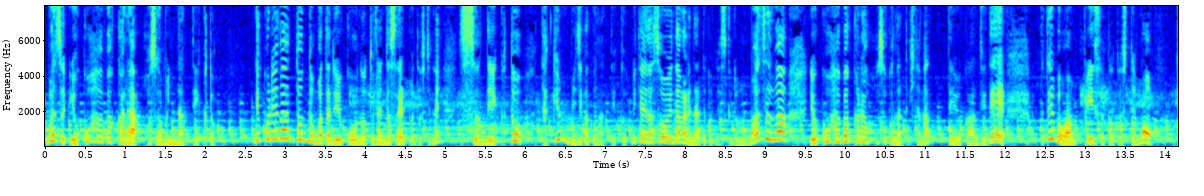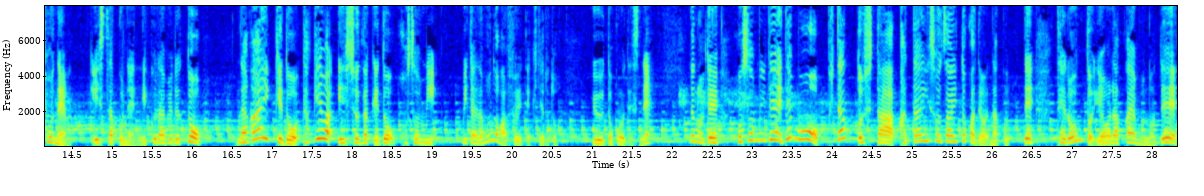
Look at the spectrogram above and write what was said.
まず横幅から細身になっていくと。でこれがどんどんまた流行のトレンドサイクルとしてね進んでいくと丈も短くなっていくみたいなそういう流れになっていくんですけどもまずは横幅から細くなってきたなっていう感じで例えばワンピースだったとしても去年一昨年に比べると長いけど丈は一緒だけど細身みたいなものが増えてきてるというところですね。なので細身ででもピタッとした硬い素材とかではなくってテロンと柔らかいもので、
